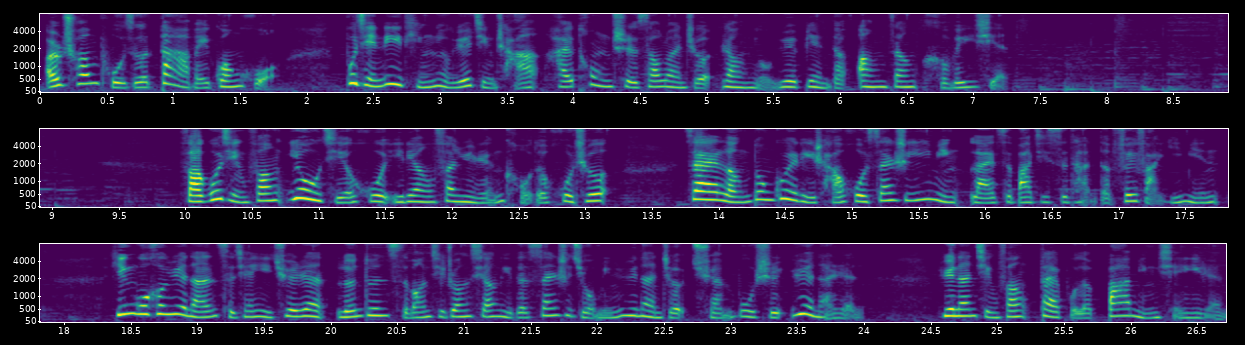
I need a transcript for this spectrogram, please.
而川普则大为光火，不仅力挺纽约警察，还痛斥骚乱者让纽约变得肮脏和危险。法国警方又截获一辆贩运人口的货车。在冷冻柜里查获三十一名来自巴基斯坦的非法移民。英国和越南此前已确认，伦敦死亡集装箱里的三十九名遇难者全部是越南人。越南警方逮捕了八名嫌疑人。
